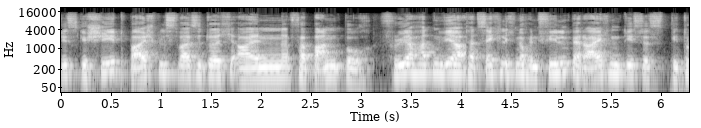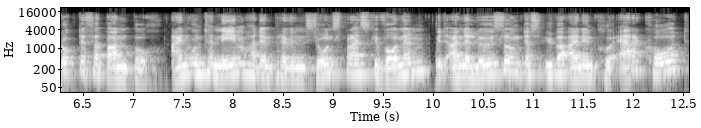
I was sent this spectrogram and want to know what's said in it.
Dies geschieht beispielsweise durch ein Verbandbuch. Früher hatten wir tatsächlich noch in vielen Bereichen dieses gedruckte Verbandbuch. Ein Unternehmen hat den Präventionspreis gewonnen mit einer Lösung, dass über einen QR-Code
